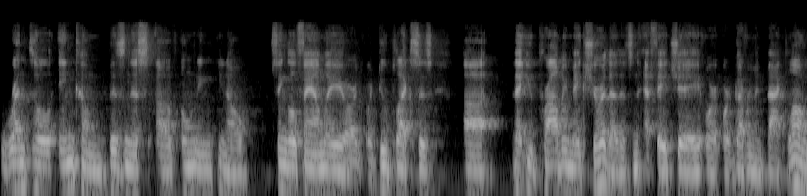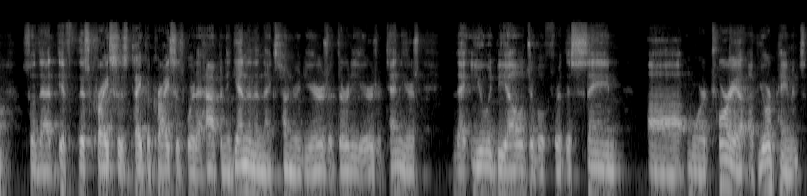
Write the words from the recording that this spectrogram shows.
rental income business of owning, you know, single family or, or duplexes, uh, that you probably make sure that it's an FHA or, or government backed loan so that if this crisis, type of crisis were to happen again in the next 100 years or 30 years or 10 years, that you would be eligible for the same uh, moratoria of your payments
